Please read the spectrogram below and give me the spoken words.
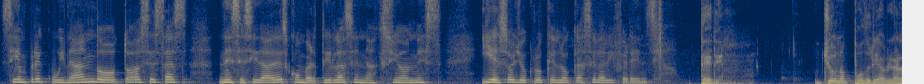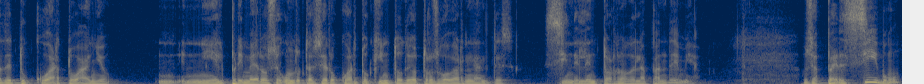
siempre cuidando todas esas necesidades, convertirlas en acciones y eso yo creo que es lo que hace la diferencia. Tere, yo no podría hablar de tu cuarto año ni el primero, segundo, tercero, cuarto, quinto de otros gobernantes sin el entorno de la pandemia. O sea, percibo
